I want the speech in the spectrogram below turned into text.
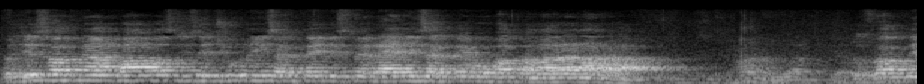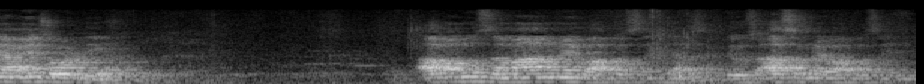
تو جس وقت میں ہم واپس جسے چھو نہیں سکتے جس میں رہ نہیں سکتے وہ وقت ہمارا نہ رہا۔ اس وقت نے ہمیں چھوڑ دیا۔ اب ہم اس زمان میں واپس نہیں جا سکتے، اس عصر میں واپس نہیں۔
